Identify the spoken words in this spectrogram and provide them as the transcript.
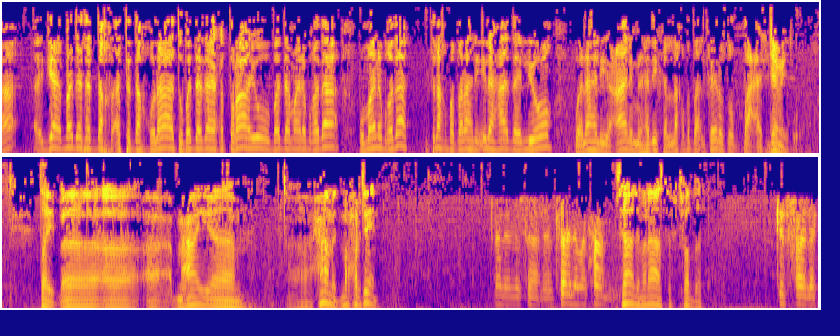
ها، جاء بدات التدخلات وبدأ ذا يحط رأيه وبدأ ما نبغى ذا وما نبغى ذا تلخبط الأهلي إلى هذا اليوم والأهلي يعاني من هذيك اللخبطة 2016 جميل. طيب آه آه آه معاي آه آه حامد مرحبتين. أهلا وسهلا. سالم الحامد. سالم أنا آسف. تفضل. كيف حالك؟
